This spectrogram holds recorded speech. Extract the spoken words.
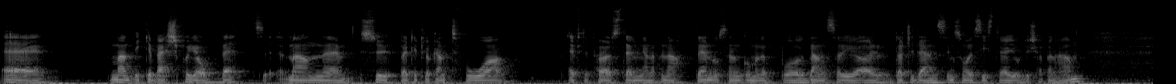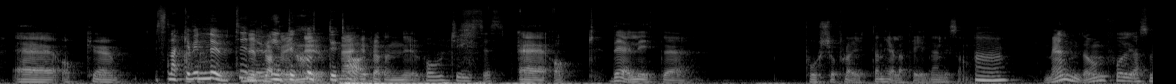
Eh, man dricker bärs på jobbet, man eh, super till klockan två efter föreställningarna på natten och sen går man upp och dansar och gör Dirty Dancing som var det sista jag gjorde i Köpenhamn. Eh, och eh, Snackar vi nutid nu, pratar inte vi nu. Nej, 70-tal? vi pratar nu. Oh Jesus. Eh, och det är lite push och flöjten hela tiden liksom. Mm. Men de får ju, alltså,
